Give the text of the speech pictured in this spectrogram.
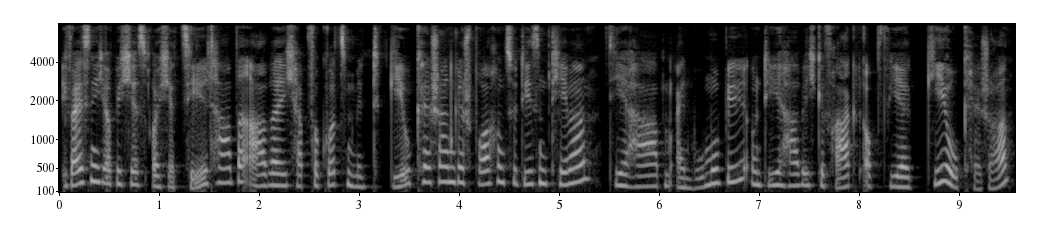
Ich weiß nicht, ob ich es euch erzählt habe, aber ich habe vor kurzem mit Geocachern gesprochen zu diesem Thema. Die haben ein Wohnmobil und die habe ich gefragt, ob wir Geocacher,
